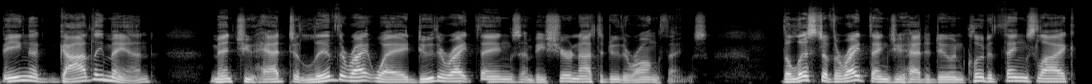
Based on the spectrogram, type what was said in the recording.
being a godly man meant you had to live the right way, do the right things, and be sure not to do the wrong things. The list of the right things you had to do included things like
